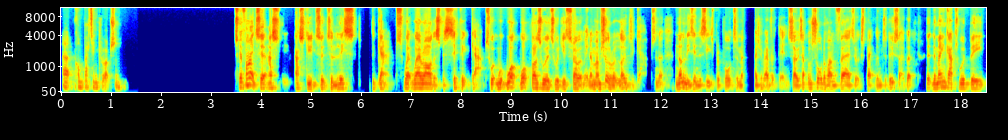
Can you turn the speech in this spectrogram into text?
at combating corruption. So if I had to ask, ask you to, to list the gaps? Where, where are the specific gaps? What, what, what buzzwords would you throw at me? And I'm, I'm sure there are loads of gaps, and uh, none of these indices purport to measure everything. So it's sort of unfair to expect them to do so. But the, the main gaps would be.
